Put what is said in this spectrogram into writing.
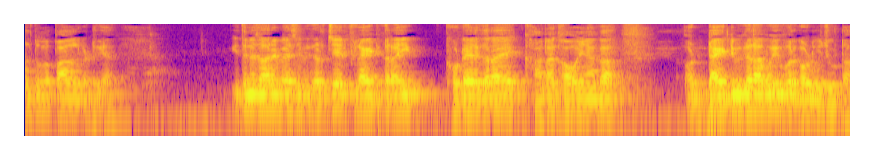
तुम्हें पागल कट गया। इतने सारे पैसे भी खर्चे फ़्लाइट कराई होटल कराए खाना खाओ यहाँ का और डाइट भी खराब हुई वर्कआउट भी छूटा।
